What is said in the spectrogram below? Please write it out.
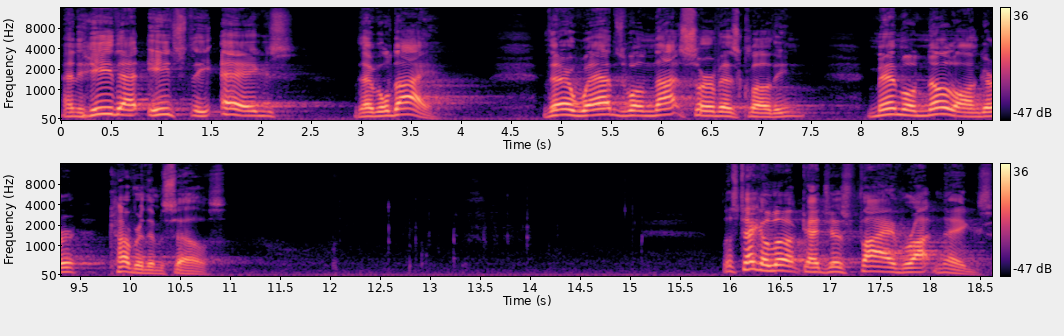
and he that eats the eggs, they will die. Their webs will not serve as clothing. Men will no longer cover themselves. Let's take a look at just five rotten eggs.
